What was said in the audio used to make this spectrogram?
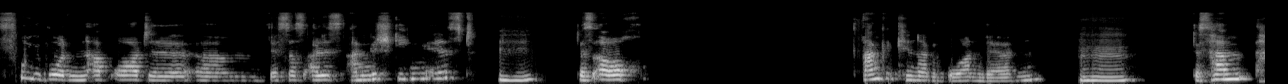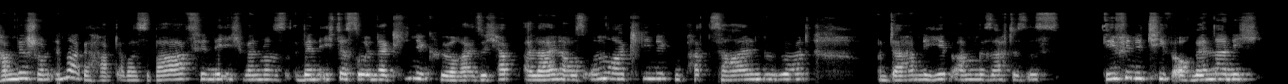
Frühgeburtenaborte, ähm, dass das alles angestiegen ist, mhm. dass auch kranke Kinder geboren werden. Mhm. Das haben, haben wir schon immer gehabt, aber es war, finde ich, wenn, wenn ich das so in der Klinik höre, also ich habe alleine aus unserer Klinik ein paar Zahlen gehört und da haben die Hebammen gesagt, es ist definitiv, auch wenn da nicht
